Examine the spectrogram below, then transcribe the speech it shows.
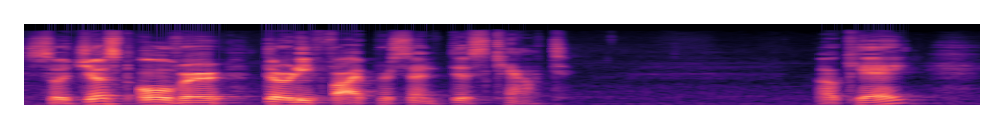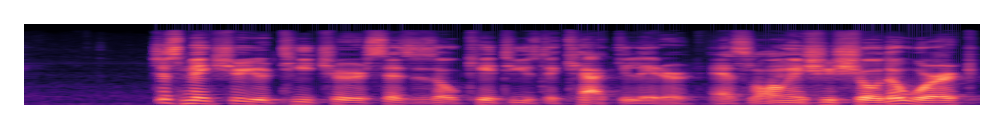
So just over 35% discount. Okay? Just make sure your teacher says it's okay to use the calculator. As long as you show the work,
